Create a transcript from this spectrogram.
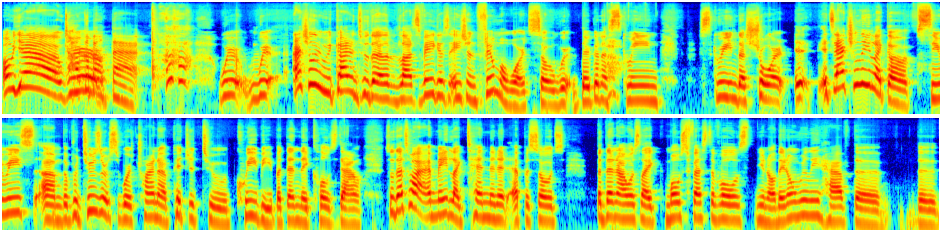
Oh yeah. Talk about that. we're we're actually we got into the Las Vegas Asian Film Awards, so we're they're gonna screen screen the short. It, it's actually like a series. Um, the producers were trying to pitch it to Quibi, but then they closed down. So that's why I made like ten minute episodes. But then I was like, most festivals, you know, they don't really have the the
